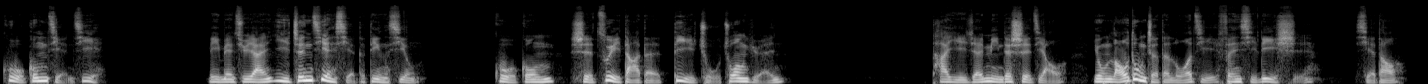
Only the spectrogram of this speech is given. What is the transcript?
故宫简介》，里面居然一针见血的定性。故宫是最大的地主庄园。他以人民的视角，用劳动者的逻辑分析历史，写道：“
